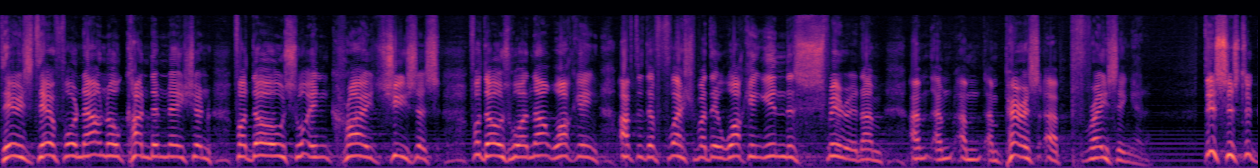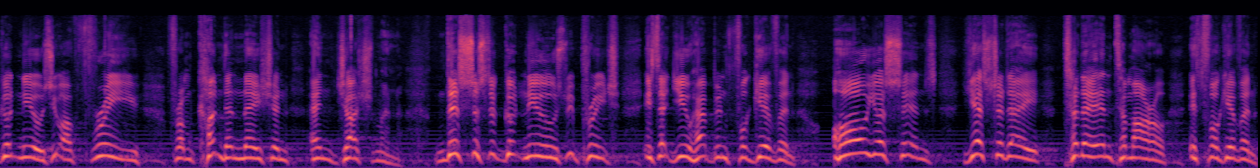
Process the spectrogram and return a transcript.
There is therefore now no condemnation for those who are in Christ Jesus, for those who are not walking after the flesh, but they're walking in the spirit. I'm, I'm, I'm, I'm, I'm paraphrasing it. This is the good news. You are free from condemnation and judgment. This is the good news we preach is that you have been forgiven. All your sins, yesterday, today, and tomorrow, is forgiven.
